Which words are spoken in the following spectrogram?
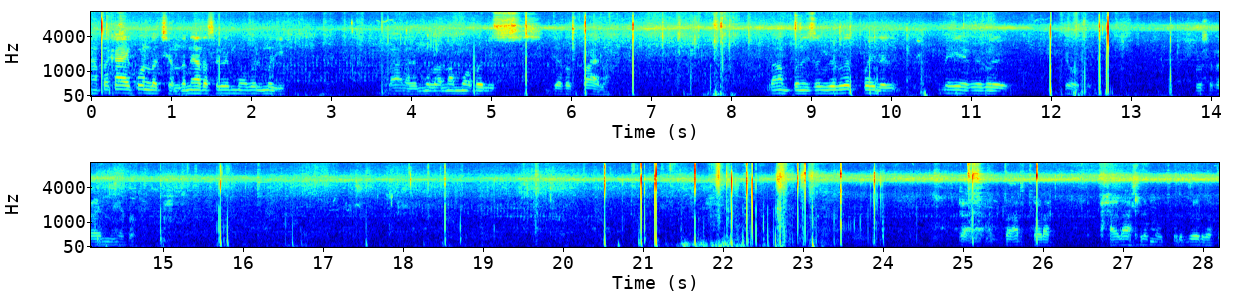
आता काय कोणाला छंद नाही आता सगळे मोबाईलमध्ये. लहान मुलांना मोबाईल देतात पाहायला लहानपणीचं वेगळंच पहिलं लय वेगळं हे होतं दुसरं काय नाही आता काय तार थोडा हाडा असल्यामुळे थोडं जड जात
